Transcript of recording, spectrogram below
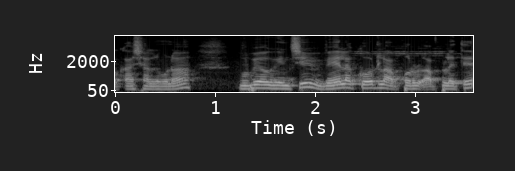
అవకాశాలను కూడా ఉపయోగించి వేల కోట్ల అప్పు అప్పులైతే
